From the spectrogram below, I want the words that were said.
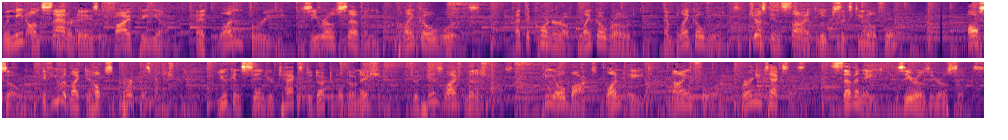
We meet on Saturdays at 5 p.m. at 1307 Blanco Woods at the corner of Blanco Road and Blanco Woods, just inside Loop 1604. Also, if you would like to help support this ministry, you can send your tax deductible donation to His Life Ministries, P.O. Box 1894, Boerne, Texas 78006.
